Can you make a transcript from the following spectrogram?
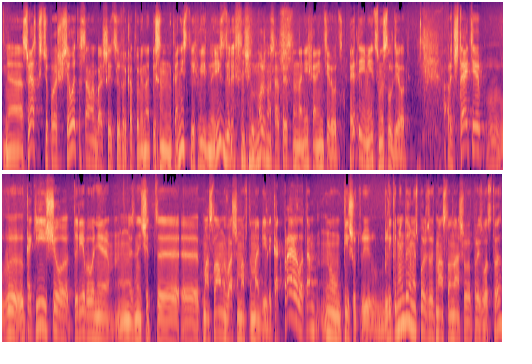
Э, С вязкостью проще всего. Это самые большие цифры, которые написаны на канистре. Их видно издали. Значит, можно, соответственно, на них ориентироваться. Это имеет смысл делать. Прочитайте, э, какие еще требования значит, э, э, к маслам в вашем автомобиле. Как правило, там ну, пишут, рекомендуем использовать масло нашего производства.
